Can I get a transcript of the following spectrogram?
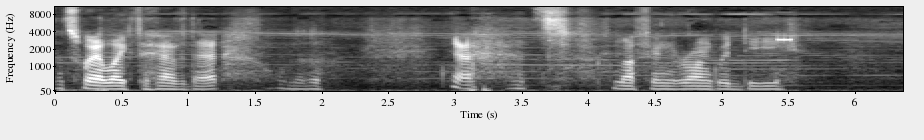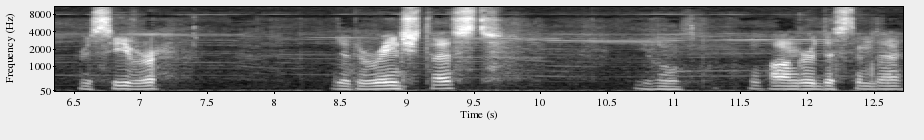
That's why I like to have that. yeah, that's nothing wrong with the receiver. Did a range test, even longer distance than,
